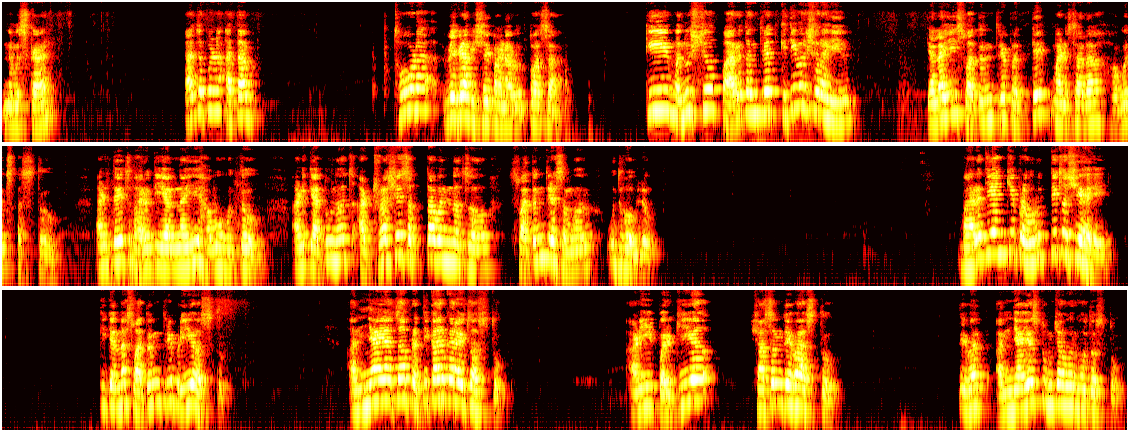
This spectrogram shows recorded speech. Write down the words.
नमस्कार. आज आपण आता थोडा वेगळा विषय पाहणार आहोत तो असा की मनुष्य पारतंत्र्यात किती वर्ष राहील? त्यालाही स्वातंत्र्य प्रत्येक माणसाला हवंच असतं. आणि तेच भारतीयांनाही हवं होतं. आणि त्यातूनच अठराशे सत्तावन्नचं स्वातंत्र्यसमोर उद्भवलं. भारतीयांची प्रवृत्तीच अशी आहे की त्यांना स्वातंत्र्य प्रिय असतं. अन्यायाचा प्रतिकार करायचा असतो. आणि परकीय शासन जेव्हा असतं तेव्हा अन्यायच तुमच्यावर होत असतो.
